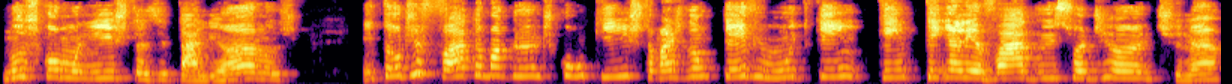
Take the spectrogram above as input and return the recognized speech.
nos comunistas italianos, então, de fato, é uma grande conquista, mas não teve muito quem, quem tenha levado isso adiante. Né?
